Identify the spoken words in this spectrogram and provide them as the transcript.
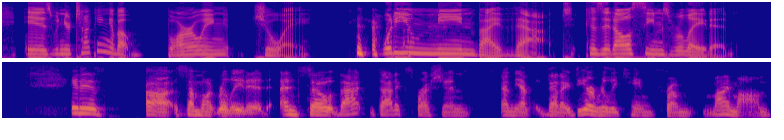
is when you're talking about borrowing joy. what do you mean by that? Because it all seems related. It is uh, somewhat related, and so that that expression and that that idea really came from my mom.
